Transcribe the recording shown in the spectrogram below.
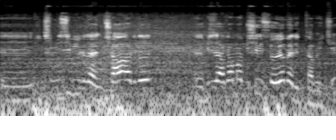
e, ikimizi birden çağırdı. E, biz adama bir şey söylemedik tabii ki.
